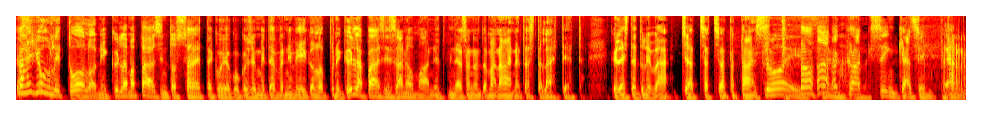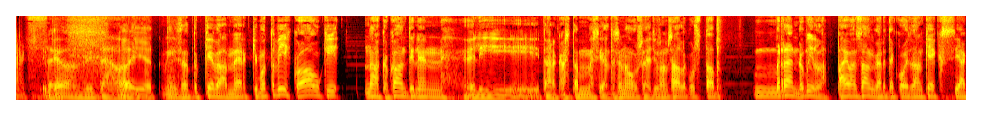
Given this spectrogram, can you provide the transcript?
vähän juhlittu olo, niin kyllä mä pääsin tuossa, että kun joku kysyi, miten meni viikonloppu, niin kyllä pääsin sanomaan nyt, minä sanon tämän aina tästä lähtien, että kyllä sitä tuli vähän chat chat chat tanssi. Kaksin käsin perkele. Se on sitä. On Ai että. Niin sanottu kevään merkki. Mutta vihko auki, naakkakantinen, eli tarkastamme sieltä se nousee Jusan salkusta randomilla. Päivän sankarit ja koitetaan keksiä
